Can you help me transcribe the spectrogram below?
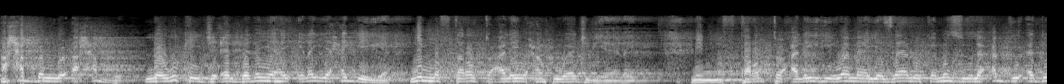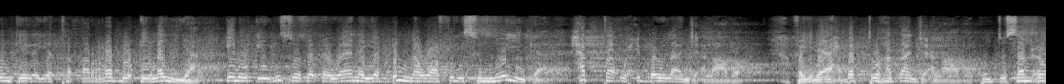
axabba lo axabbu loogu kay jecel badan yahay ilaya xaggayga mima iftaradtu calayh waxaan ku waajib yeelay mima iftaradtu calayhi wamaa yazaalu kama zuula cabdii addoonkayga yataqarabu ilaya inuu iigu soo dhodhowaanaya binnawaafili sunnooyinka xataa uxibahu ilaan jeclaado faida axbabtu haddaan jeclaado kuntu samcuhu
